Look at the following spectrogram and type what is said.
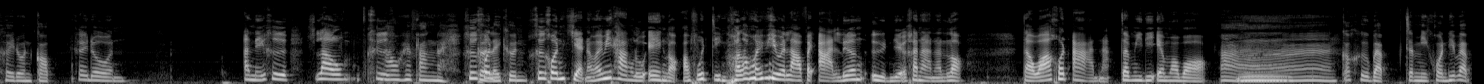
เคยโดนก๊อปเคยโดน อันนี้คือเราคือเล่าให้ฟังหน่อยคือเกิคดนอะไรขึ้น คือคนเขียนนะไม่มีทางรู้เองหรอกเอาพูดจริงเพราะเราไม่มีเวลาไปอ่านเรื่องอื่นเยอะขนาดนั้นหรอก แต่ว่าคนอ่านน่ะ จะมีดีเอ็มมาบอกอ่าอืมก็คือแบบจะมีคนที่แบบ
